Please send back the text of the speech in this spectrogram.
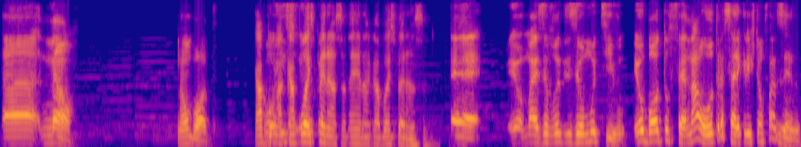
Ah, não. Não boto. Acabou, isso, acabou a esperança, né, Renan? Acabou a esperança. É, eu, mas eu vou dizer o motivo. Eu boto fé na outra série que eles estão fazendo.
